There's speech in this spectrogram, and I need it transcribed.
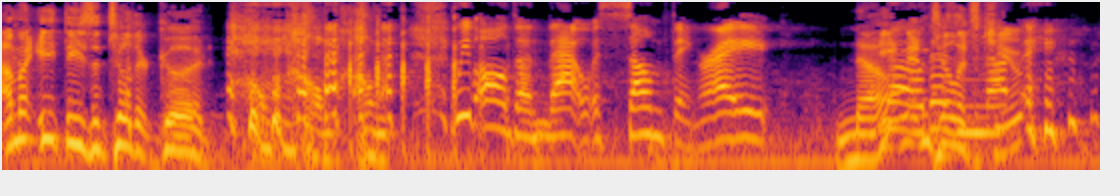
I'm gonna eat these until they're good. We've all done that with something, right? No. Eating it No, until there's it's cute? nothing.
